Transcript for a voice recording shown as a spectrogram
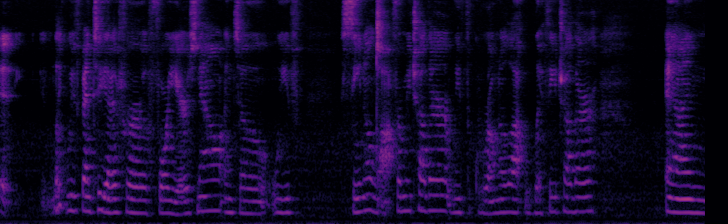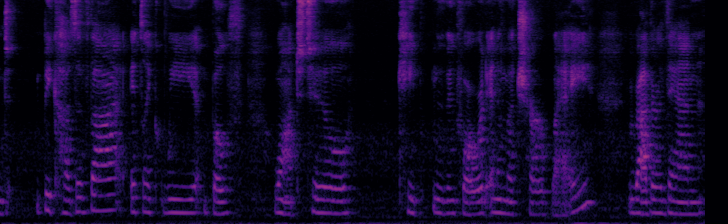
it like we've been together for 4 years now and so we've seen a lot from each other we've grown a lot with each other and because of that, it's like we both want to keep moving forward in a mature way rather than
